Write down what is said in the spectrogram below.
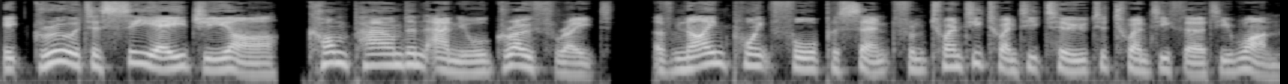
It grew at a CAGR, compound and annual growth rate, of 9.4% from 2022 to 2031.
